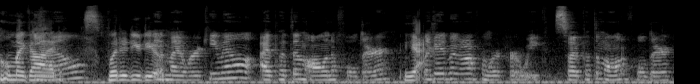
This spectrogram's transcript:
Oh my god. emails What did you do? in my work email. I put them all in a folder. Yeah. Like I had been gone from work for a week, so I put them all in a folder.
